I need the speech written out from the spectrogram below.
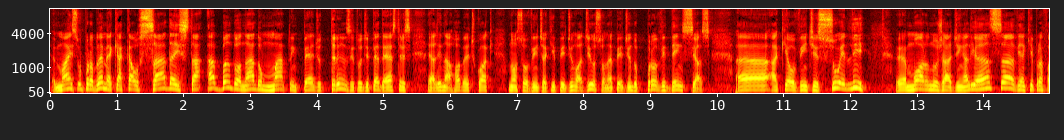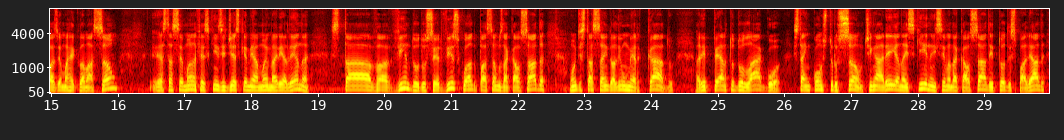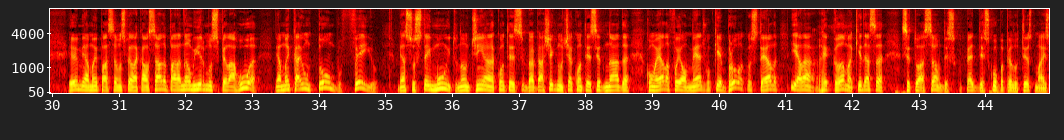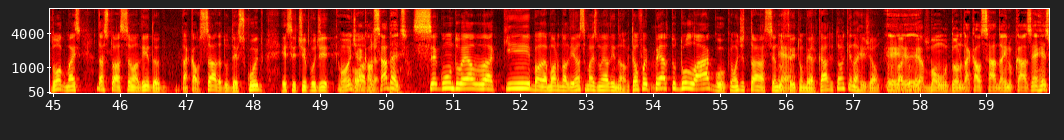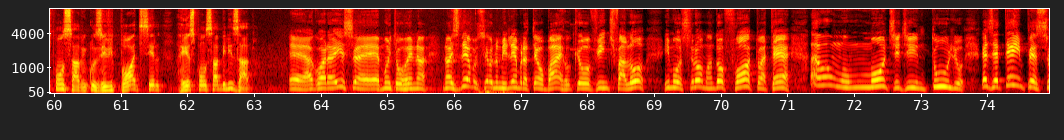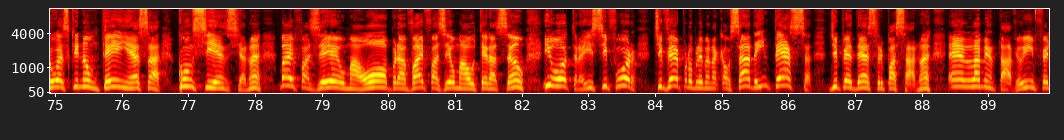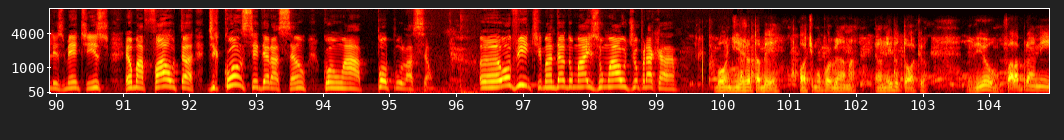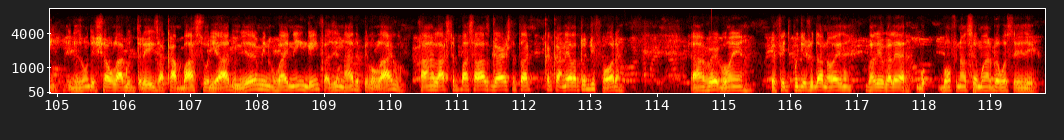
Mas o problema é que a calçada está abandonada, o mato impede o trânsito de pedestres. É ali na Robert Koch, nosso ouvinte aqui pedindo, Adilson, né, pedindo providências. Uh, aqui é o ouvinte Sueli, uh, moro no Jardim Aliança, vim aqui para fazer uma reclamação. Esta semana fez 15 dias que a minha mãe, Maria Helena, estava vindo do serviço quando passamos na calçada, onde está saindo ali um mercado, ali perto do lago. Está em construção. Tinha areia na esquina, em cima da calçada e toda espalhada. Eu e minha mãe passamos pela calçada para não irmos pela rua. Minha mãe caiu um tombo feio me assustei muito, não tinha acontecido, achei que não tinha acontecido nada com ela, foi ao médico, quebrou a costela e ela reclama aqui dessa situação, pede desculpa pelo texto mais longo, mas da situação ali do, da calçada, do descuido, esse tipo de Onde obra. é a calçada, Edson? Segundo ela aqui, bom, ela mora na Aliança, mas não é ali não. Então foi perto do lago, onde está sendo é. feito o um mercado, então aqui na região, é, é, bom, o dono da calçada aí no caso é responsável, inclusive pode ser responsabilizado. É, agora isso é muito ruim. Nós demos, eu não me lembro até o bairro que o ouvinte falou e mostrou, mandou foto até, um, um monte de entulho. Quer dizer, tem pessoas que não têm essa consciência, não é? Vai fazer uma obra, vai fazer uma alteração e outra. E se for, tiver problema na calçada, impeça de pedestre passar, não é? É lamentável. Infelizmente, isso é uma falta de consideração com a população. Uh, ouvinte, mandando mais um áudio para cá. Bom dia, JB. Ótimo programa. É o Ney do Tóquio. Viu? Fala pra mim. Eles vão deixar o Lago 3 acabar soreado mesmo e não vai ninguém fazer nada pelo lago? Tá lá, você passa lá as garças, tá com a canela tudo de fora. É uma vergonha. O prefeito podia ajudar nós, né? Valeu, galera. Bom final de semana pra vocês aí.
